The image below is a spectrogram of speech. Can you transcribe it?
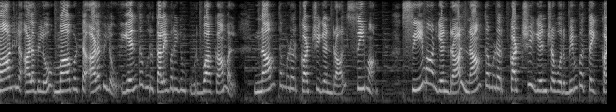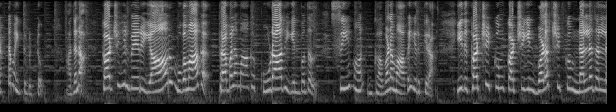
மாநில அளவிலோ மாவட்ட அளவிலோ எந்த ஒரு தலைவரையும் உருவாக்காமல் நாம் தமிழர் கட்சி என்றால் சீமான். சீமான் என்றால் நாம் தமிழர் கட்சி என்ற ஒரு பிம்பத்தை கட்டமைத்து விட்டோம். அதனால் கட்சியில் வேறு யாரும் முகமாக பிரபலமாக கூடாது என்பதில் சீமான் கவனமாக இருக்கிறார். இது கட்சிக்கும் கட்சியின் வளர்ச்சிக்கும் நல்லதல்ல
